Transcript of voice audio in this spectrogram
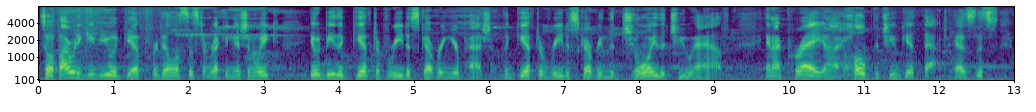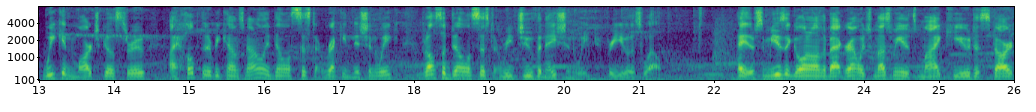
So, if I were to give you a gift for Dental Assistant Recognition Week, it would be the gift of rediscovering your passion, the gift of rediscovering the joy that you have. And I pray and I hope that you get that as this week in March goes through. I hope that it becomes not only Dental Assistant Recognition Week, but also Dental Assistant Rejuvenation Week for you as well. Hey, there's some music going on in the background, which must mean it's my cue to start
